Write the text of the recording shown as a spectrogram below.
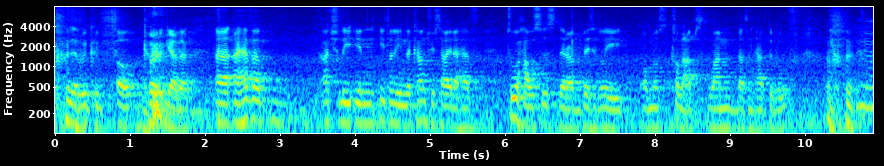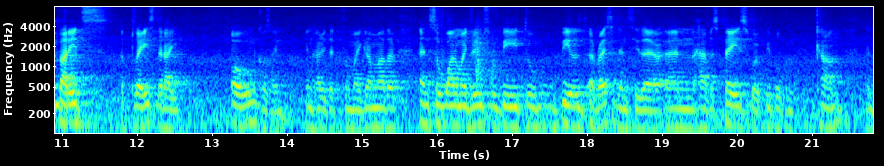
that we could all go together. Uh, I have a, actually in Italy, in the countryside, I have two houses that are basically almost collapsed. One doesn't have the roof, but it's a place that I own because I inherited from my grandmother. And so one of my dreams would be to build a residency there and have a space where people can come and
